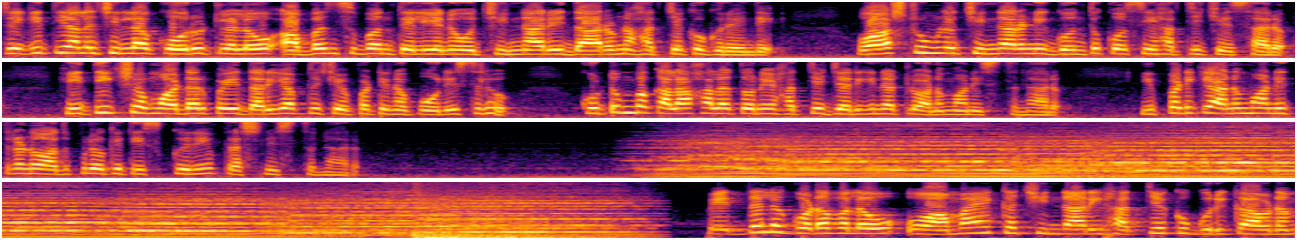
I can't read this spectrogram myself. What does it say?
జగిత్యాల జిల్లా కోరుట్లలో అబంశుభం తెలియని ఓ చిన్నారి దారుణ హత్యకు గురైంది. వాష్రూంలో చిన్నారిని గొంతు కోసి హత్య చేశారు. హితీక్ష మర్డర్పై దర్యాప్తు చేపట్టిన పోలీసులు కుటుంబ కలహాలతోనే హత్య జరిగినట్లు అనుమానిస్తున్నారు. ఇప్పటికే అనుమానితులను అదుపులోకి తీసుకుని ప్రశ్నిస్తున్నారు. పెద్దల గొడవలో ఓ అమాయక చిన్నారి హత్యకు గురికావడం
